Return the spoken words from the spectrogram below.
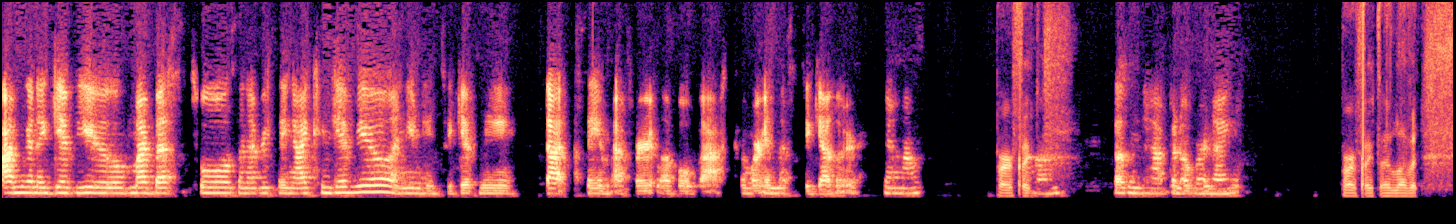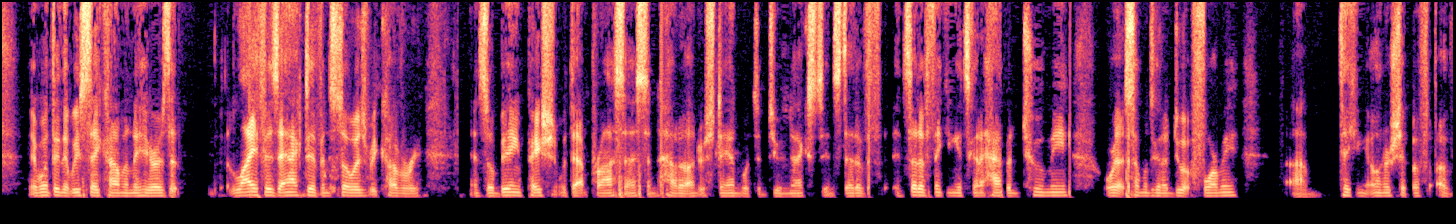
I'm going to give you my best tools and everything I can give you, and you need to give me that same effort level back. And we're in this together, you know? Perfect. Um, doesn't happen overnight. Perfect. I love it. And one thing that we say commonly here is that life is active and so is recovery. And so being patient with that process and how to understand what to do next instead of instead of thinking it's going to happen to me or that someone's going to do it for me, um, taking ownership of, of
